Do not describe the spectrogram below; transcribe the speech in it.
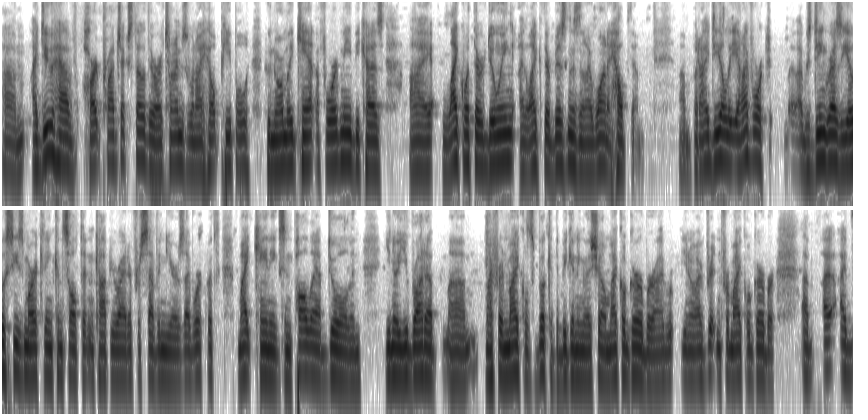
Um, I do have heart projects, though. There are times when I help people who normally can't afford me because I like what they're doing, I like their business, and I want to help them. Um, but ideally, and I've worked, I was Dean Graziosi's marketing consultant and copywriter for seven years. I've worked with Mike Koenigs and Paula Abdul. And, you know, you brought up um, my friend Michael's book at the beginning of the show, Michael Gerber. I, you know, I've written for Michael Gerber. Uh, I, have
